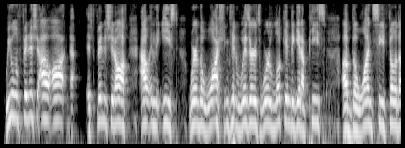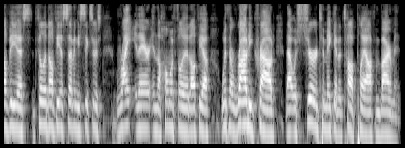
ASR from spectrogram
We will finish out uh, uh, finish it off out in the East, where the Washington Wizards were looking to get a piece of the one seed Philadelphia, Philadelphia 76ers right there in the home of Philadelphia with a rowdy crowd that was sure to make it a tough playoff environment.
